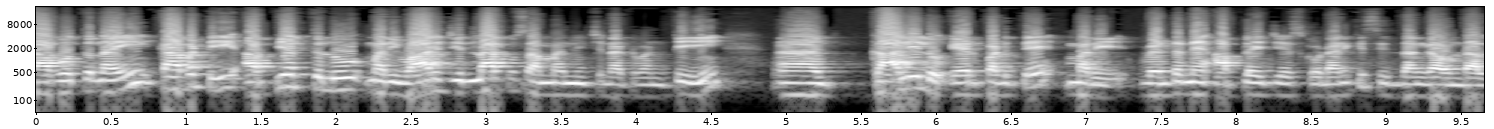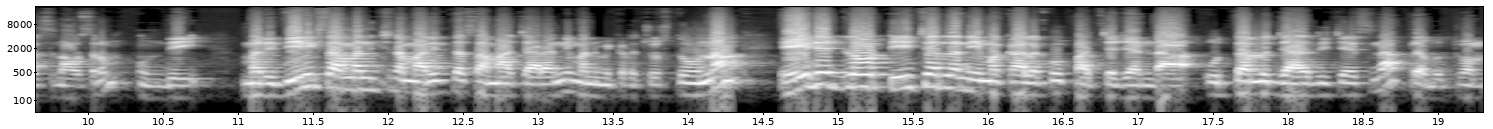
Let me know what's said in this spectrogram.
కాబోతున్నాయి. కాబట్టి అభ్యర్థులు మరి వారి జిల్లాకు సంబంధించినటువంటి ఖాళీలు ఏర్పడితే మరి వెంటనే అప్లై చేసుకోవడానికి సిద్ధంగా ఉండాల్సిన అవసరం ఉంది. మరి దీనికి సంబంధించిన మరింత సమాచారాన్ని మనం ఇక్కడ చూస్తూ ఉన్నాం. ఎయిడెడ్లో టీచర్ల నియామకాలకు పచ్చ జెండా ఉత్తర్వులు జారీ చేసిన ప్రభుత్వం.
